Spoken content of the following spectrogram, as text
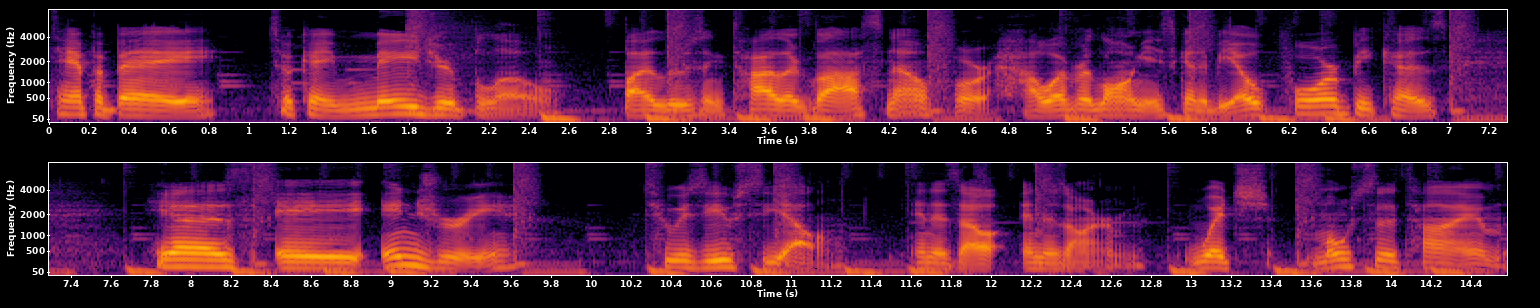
Tampa Bay took a major blow by losing Tyler Glasnow for however long he's going to be out for because he has a injury to his UCL in his in his arm, which most of the time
